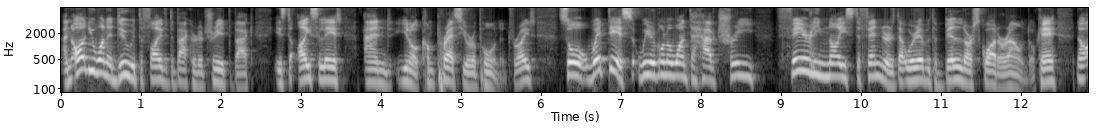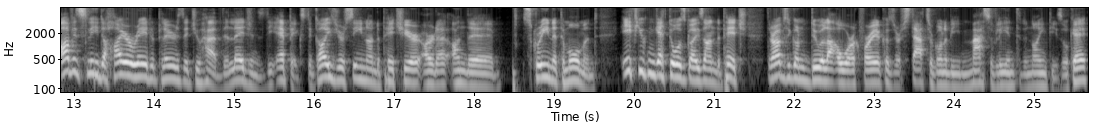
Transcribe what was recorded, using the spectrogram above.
And all you want to do with the 5 at the back or the 3 at the back is to isolate and, you know, compress your opponent, right? So with this, we are going to want to have three fairly nice defenders that we're able to build our squad around, okay? Now, obviously, the higher rated players that you have, the legends, the epics, the guys you're seeing on the pitch here or the, on the screen at the moment, if you can get those guys on the pitch, they're obviously going to do a lot of work for you because their stats are going to be massively into the 90s, okay?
